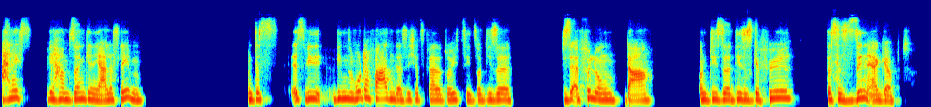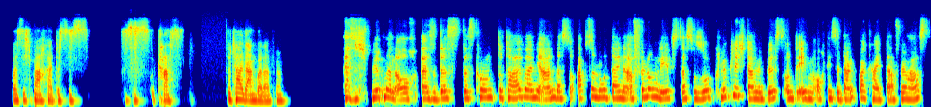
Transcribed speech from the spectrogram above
Alex, wir haben so ein geniales Leben. Und das ist wie, wie ein roter Faden, der sich jetzt gerade durchzieht. So diese, diese Erfüllung da und diese, dieses Gefühl, dass es Sinn ergibt, was ich mache. Das ist, das ist krass. Total dankbar dafür. Also spürt man auch. Also das, das kommt total bei mir an, dass du absolut deine Erfüllung lebst, dass du so glücklich damit bist und eben auch diese Dankbarkeit dafür hast.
